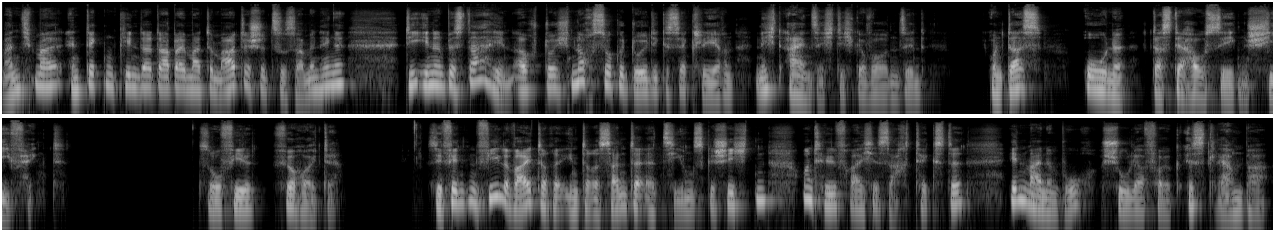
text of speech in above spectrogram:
Manchmal entdecken Kinder dabei mathematische Zusammenhänge, die ihnen bis dahin auch durch noch so geduldiges Erklären nicht einsichtig geworden sind. Und das ohne dass der Haussegen schief hängt. So viel für heute. Sie finden viele weitere interessante Erziehungsgeschichten und hilfreiche Sachtexte in meinem Buch Schulerfolg ist lernbar,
